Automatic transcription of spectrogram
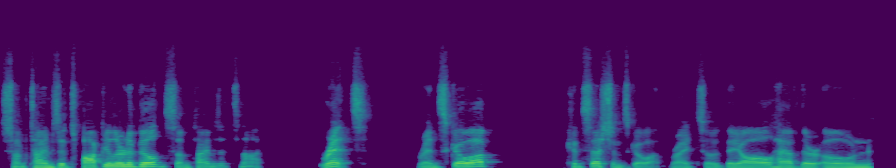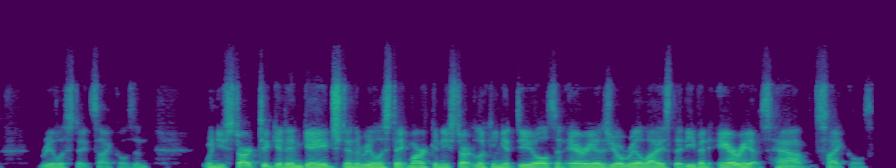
sometimes it's popular to build sometimes it's not. Rents rents go up concessions go up right? So they all have their own real estate cycles. And when you start to get engaged in the real estate market and you start looking at deals and areas you'll realize that even areas have cycles.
